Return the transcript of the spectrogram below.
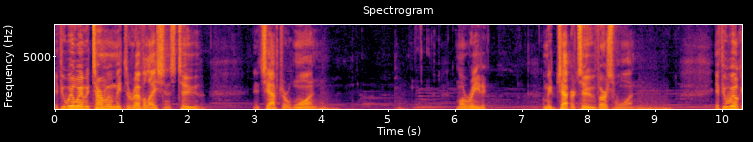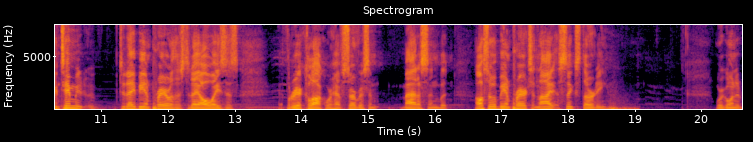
If you will with me, turn with me to Revelations 2 in chapter 1. I'm going to read. I mean, chapter 2, verse 1. If you will, continue today be in prayer with us today. Always is at 3 o'clock we'll have service in Madison, but also we'll be in prayer tonight at 6.30. We're going to,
